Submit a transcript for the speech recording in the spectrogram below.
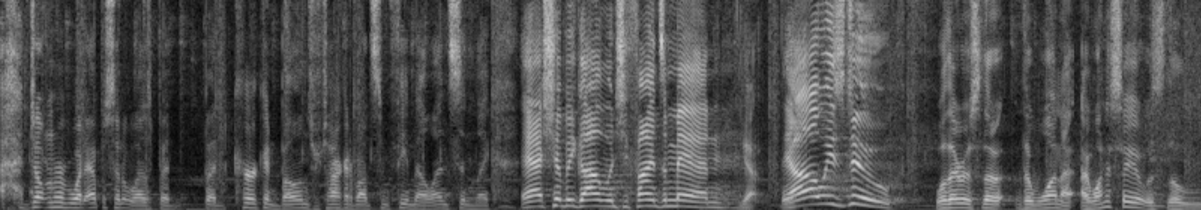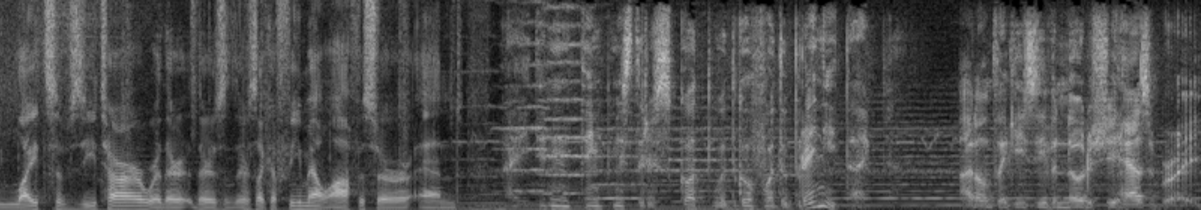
I don't remember what episode it was, but but Kirk and Bones were talking about some female ensign, like, yeah, she'll be gone when she finds a man. Yeah. They always do. Well, there was the the one I, I want to say it was the Lights of Zetar, where there there's there's like a female officer and I didn't think Mr. Scott would go for the brainy type. I don't think he's even noticed she has a brain.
